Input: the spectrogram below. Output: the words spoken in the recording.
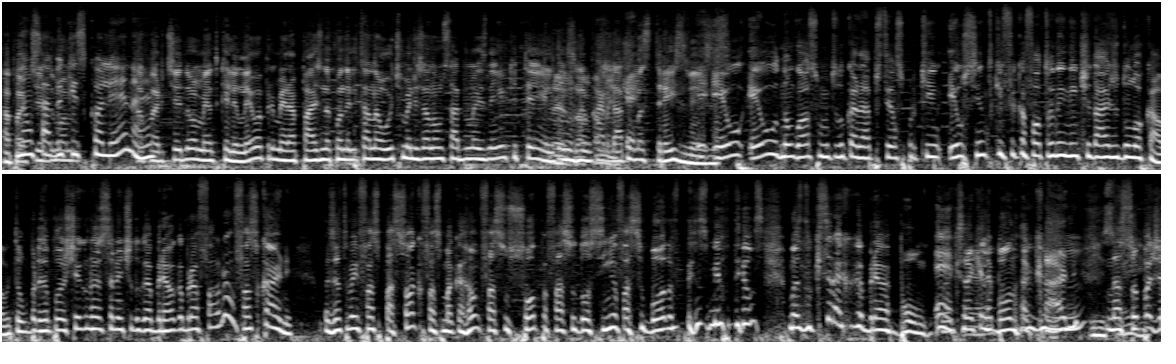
a partir não sabe do o que escolher, né? A partir do momento que ele leu a primeira página, quando ele tá na última, ele já não sabe mais nem o que tem. Ele tem que usar o cardápio umas três vezes. Eu, eu não gosto muito do cardápio extenso porque eu sinto que fica faltando a identidade do local. Então, por exemplo, eu chego no restaurante do Gabriel, o Gabriel fala: "Não, eu faço carne, mas eu também faço paçoca, faço macarrão, faço sopa, faço docinho, faço bolo". Eu penso: "Meu Deus, mas no que será que o Gabriel é bom? É. que será é. que ele é bom na uhum. carne, Isso na aí. sopa de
